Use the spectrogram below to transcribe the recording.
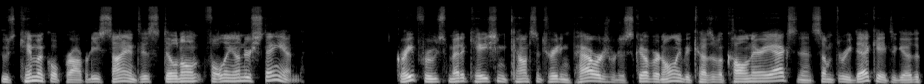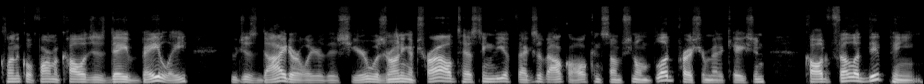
whose chemical properties scientists still don't fully understand. Grapefruit's medication concentrating powers were discovered only because of a culinary accident. Some three decades ago, the clinical pharmacologist Dave Bailey, who just died earlier this year, was running a trial testing the effects of alcohol consumption on blood pressure medication called felodipine.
